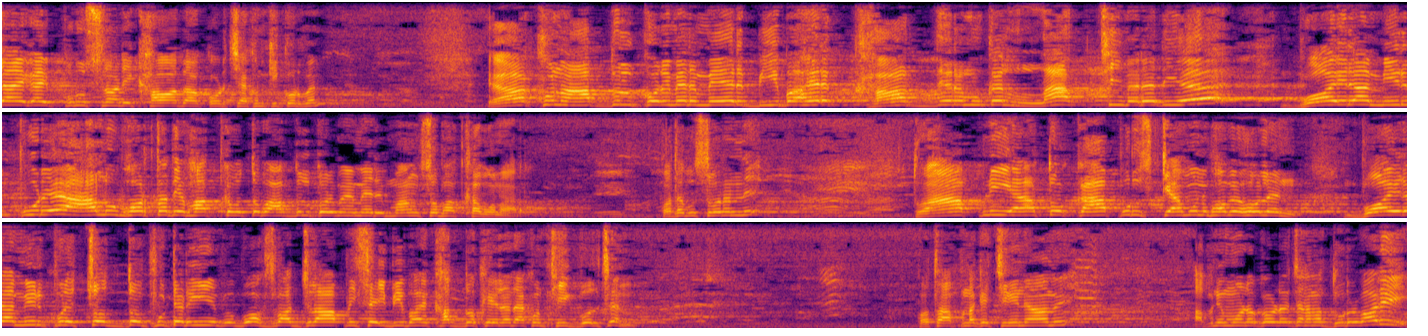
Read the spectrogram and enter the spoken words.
জায়গায় পুরুষ নারী খাওয়া দাওয়া করছে। এখন কি করবেন? এখন আব্দুল করিমের মেয়ের বিবাহের খাদ্যের মুখে লাথি মেরে দিয়ে বয়রা মিরপুরে আলু ভর্তা দিয়ে ভাত খাব, তবে আব্দুল করিমের মেয়ের মাংস ভাত খাব না। কথা বুঝতে পারেননি? তো আপনি এত কাপুরুষ কেমন ভাবে হলেন? বয়রা মিরপুরে চোদ্দ ফুটের বক্স বাজছিল, আপনি সেই বিবাহে খাদ্য খেলেন, এখন ঠিক বলছেন? কথা আপনাকে চিনি না আমি। আপনি মনে করেছেন আমার দূর বাড়ি?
